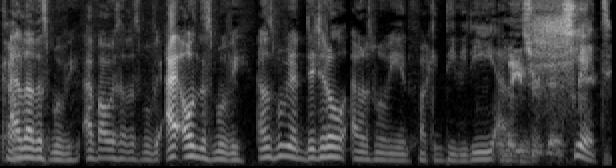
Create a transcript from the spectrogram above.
Come I on. love this movie. I've always loved this movie. I own this movie. I own this movie on digital. I own this movie in fucking DVD. I don't Laserdisc. Shit.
